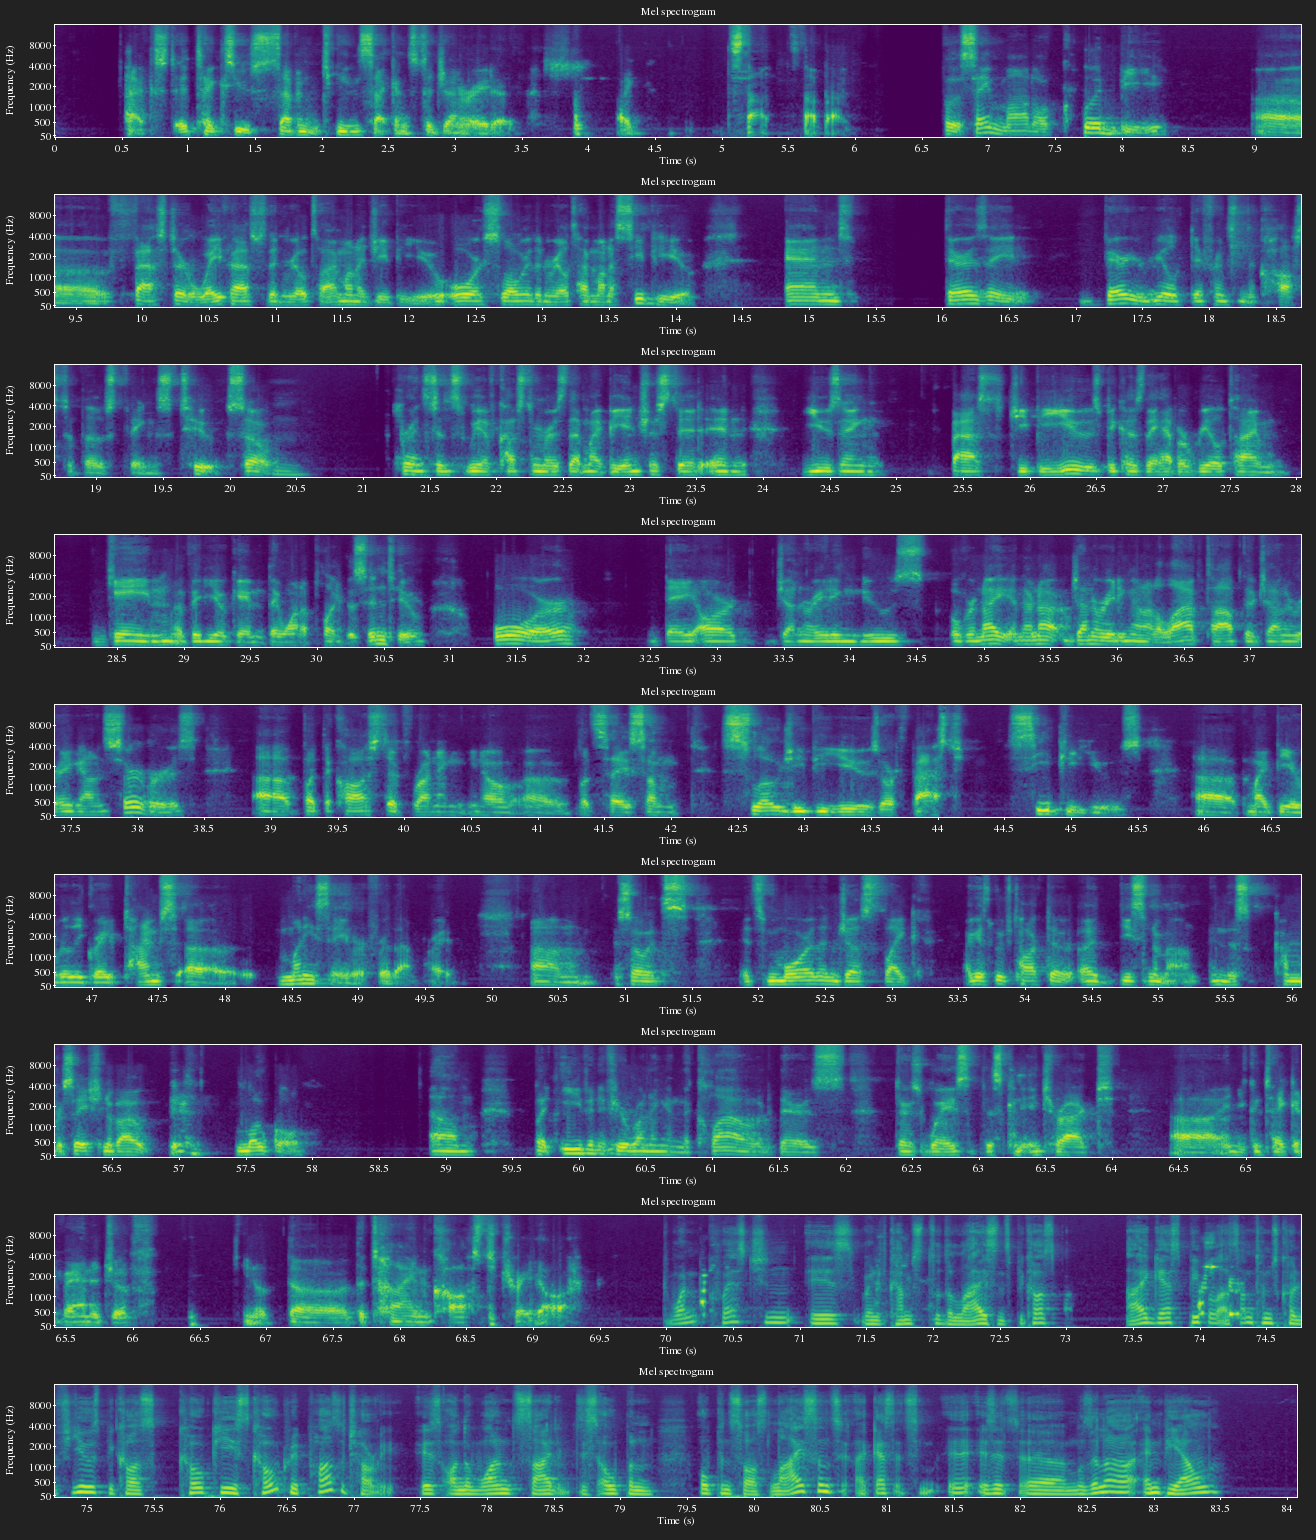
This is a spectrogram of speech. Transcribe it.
text, it takes you 17 seconds to generate it. Like it's not it's not bad. So the same model could be uh, faster, way faster than real time on a GPU, or slower than real time on a CPU. And there is a very real difference in the cost of those things too. So, mm. for instance, we have customers that might be interested in using fast GPUs because they have a real time game, a video game that they want to plug this into, or they are generating news overnight and they're not generating on a laptop they're generating on servers uh, but the cost of running you know uh, let's say some slow gpus or fast cpus uh, might be a really great time uh, money saver for them right? Um, so it's it's more than just like i guess we've talked a, a decent amount in this conversation about local. Um, but even if you're running in the cloud there's there's ways that this can interact uh, and you can take advantage of you know the the time cost trade off. One question is when it comes to the license because I guess people are sometimes confused because Coqui's code repository is on the one side this open open source license. I guess it's is it uh, Mozilla MPL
